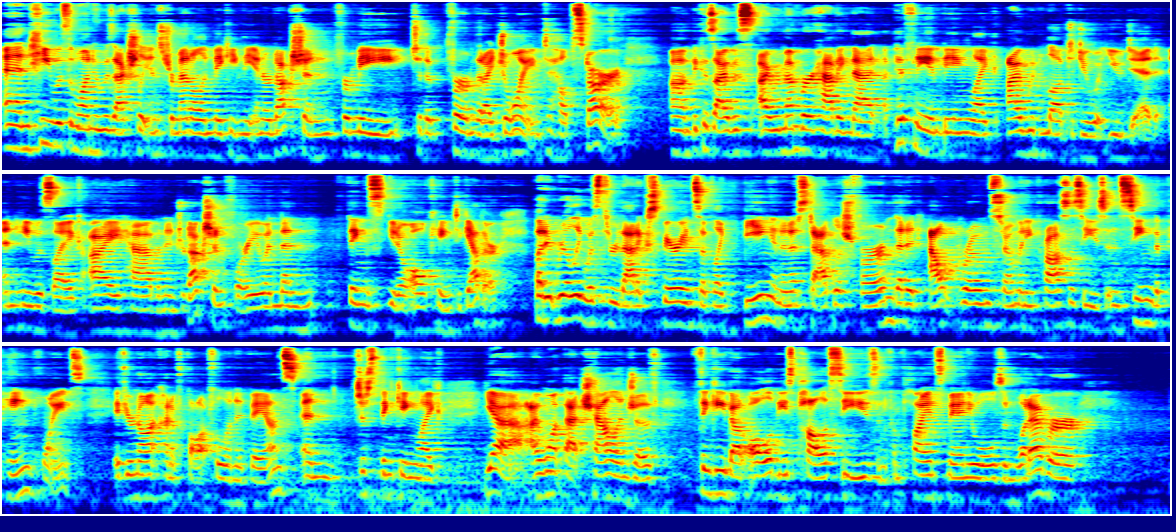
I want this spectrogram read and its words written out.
And he was the one who was actually instrumental in making the introduction for me to the firm that I joined to help start. Um, because I was, I remember having that epiphany and being like, I would love to do what you did. And he was like, I have an introduction for you. And then things, you know, all came together. But it really was through that experience of like being in an established firm that had outgrown so many processes and seeing the pain points if you're not kind of thoughtful in advance and just thinking like, yeah, I want that challenge of thinking about all of these policies and compliance manuals and whatever,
